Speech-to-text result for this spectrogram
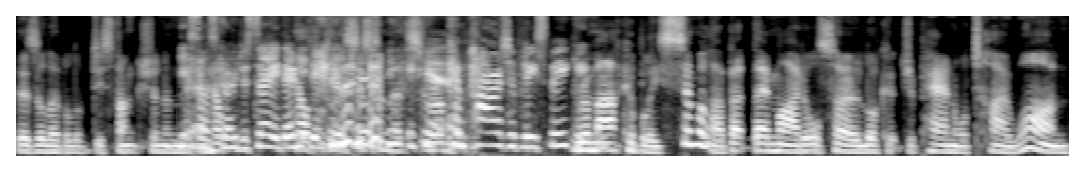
there's a level of dysfunction in yes, the I was health, going to say, healthcare system that's yeah. Um, comparatively speaking remarkably similar. But they might also look at Japan or Taiwan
